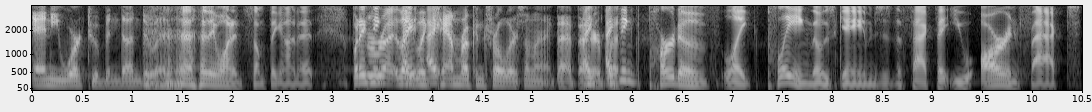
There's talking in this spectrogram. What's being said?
any work to have been done to it. they wanted something on it. But I think right, like I- like I- camera control or something like that better. I but- think part of like playing those games is the fact that you are in fact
